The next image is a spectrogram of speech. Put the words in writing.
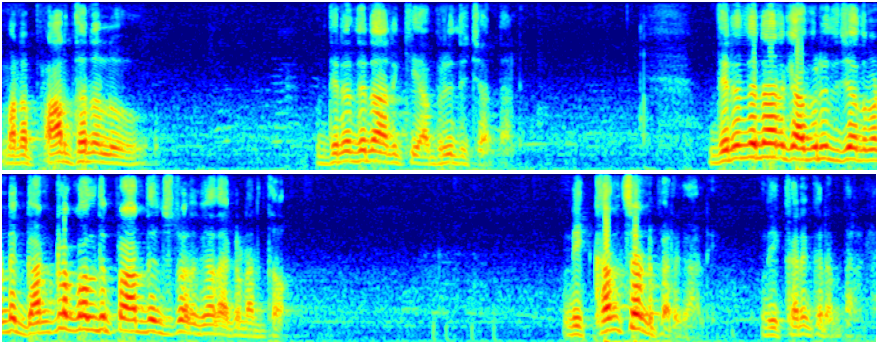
మన ప్రార్థనలు దినదినానికి అభివృద్ధి చెందాలి. దినదినానికి అభివృద్ధి చెందమంటే గంటల కొలది ప్రార్థించడానికి కాదు అక్కడ అర్థం. నీ కన్సర్న్ పెరగాలి నీ కనికరం పెరగాలి.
